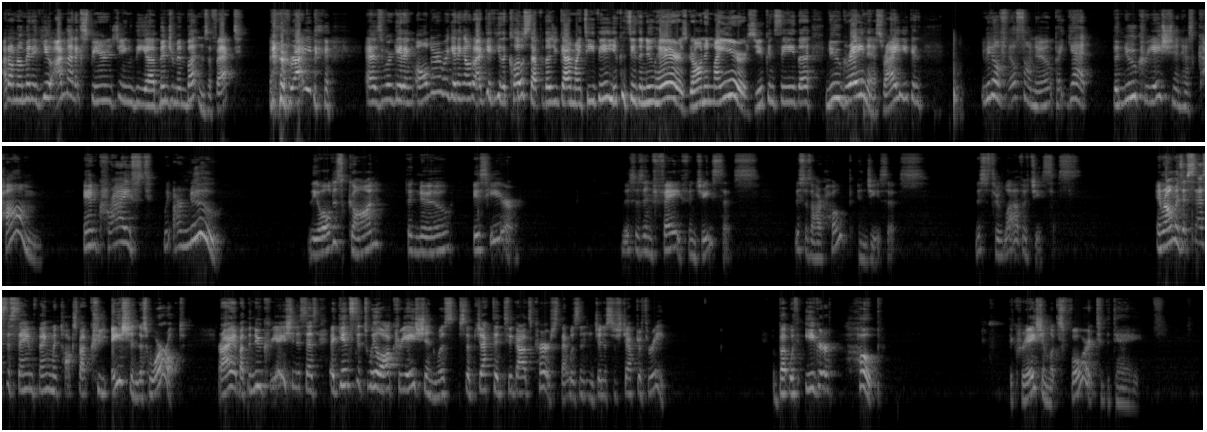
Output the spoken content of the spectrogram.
I don't know many of you, I'm not experiencing the uh, Benjamin Buttons effect, right? As we're getting older, we're getting older. I give you the close up for those of you got on my TV. You can see the new hairs growing in my ears. You can see the new grayness, right? You can, we don't feel so new, but yet the new creation has come in Christ. We are new. The old is gone, the new is here. This is in faith in Jesus. This is our hope in Jesus. This is through love of Jesus. In Romans, it says the same thing when it talks about creation, this world, right? About the new creation, it says, against its will, all creation was subjected to God's curse. That was in Genesis chapter 3. But with eager hope, the creation looks forward to the day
